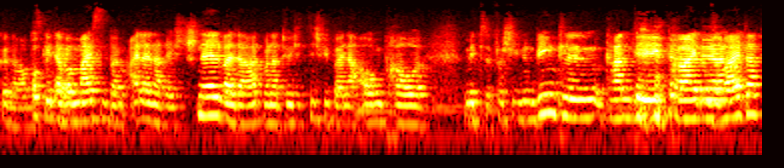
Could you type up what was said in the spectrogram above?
genau. Das Okay. geht aber meistens beim Eyeliner recht schnell, weil da hat man natürlich jetzt nicht wie bei einer Augenbraue mit verschiedenen Winkeln, kantig, breit und Ja. so weiter.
